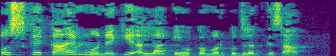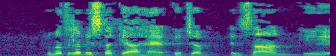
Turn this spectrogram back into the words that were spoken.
اس کے قائم ہونے کی اللہ کے حکم اور قدرت کے ساتھ۔ مطلب اس کا کیا ہے کہ جب انسان کی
